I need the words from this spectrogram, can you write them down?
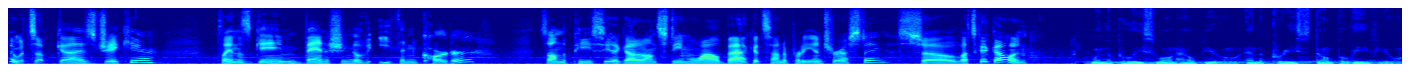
Hey, what's up guys? Jake here. Playing this game, Vanishing of Ethan Carter. It's on the PC. I got it on Steam a while back. It sounded pretty interesting, so let's get going. When the police won't help you and the priests don't believe you,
